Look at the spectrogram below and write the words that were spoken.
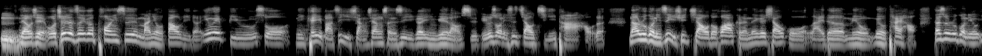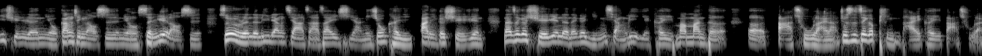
嗯，了解，我觉得这个 point 是蛮有道理的，因为比如说，你可以把自己想象成是一个音乐老师，比如说你是教吉他好了，那如果你自己去教的话，可能那个效果来的没有没有太好。但是如果你有一群人，有钢琴老师，你有声乐老师，所有人的力量夹杂在一起啊，你就可以办一个学院。那这个学院的那个影响力也可以慢慢的呃打出来了，就是这个品牌可以打出来。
